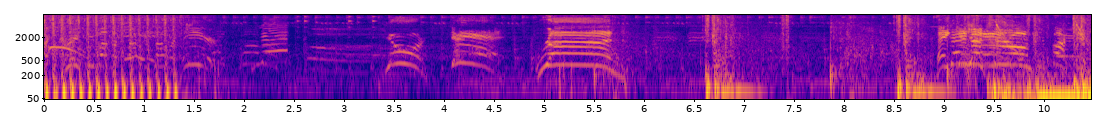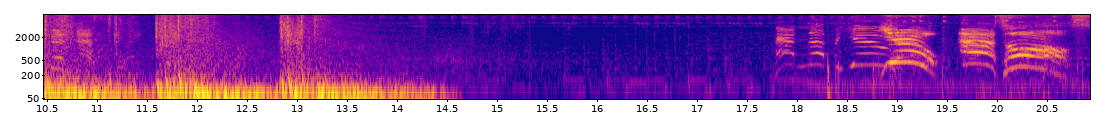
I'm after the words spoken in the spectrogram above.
Creepy motherfuckers here! You're dead! Run! Hey, get, Get down! your own fucking business! Had enough of you! You assholes!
